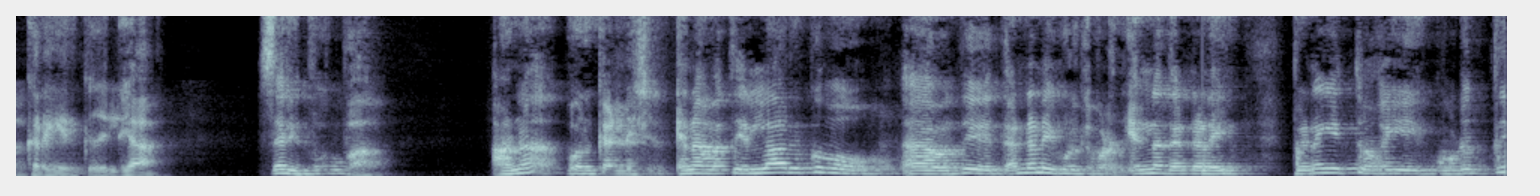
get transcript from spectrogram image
அக்கறை இருக்குது இல்லையா? சரி போப்பா. ஆனால் ஒரு கண்டிஷன் ஏன்னா மற்ற எல்லாருக்கும் வந்து தண்டனை கொடுக்கப்படும். என்ன தண்டனை? பிணையத் தொகையை கொடுத்து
